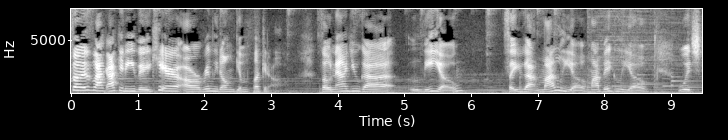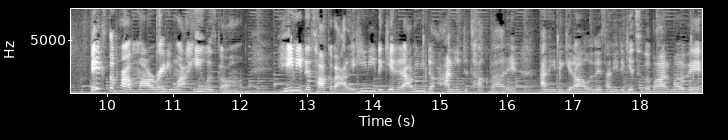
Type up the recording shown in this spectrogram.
so it's like I could either care or really don't give a fuck at all. So now you got Leo. So you got my Leo, my big Leo, which fixed the problem already while he was gone. He need to talk about it. He need to get it out. He need to I need to talk about it. I need to get all of this. I need to get to the bottom of it.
